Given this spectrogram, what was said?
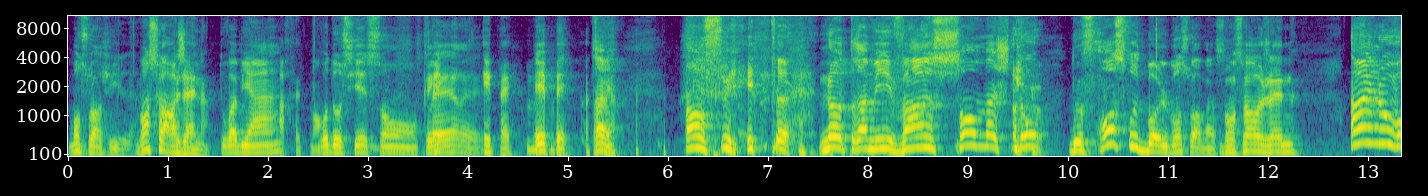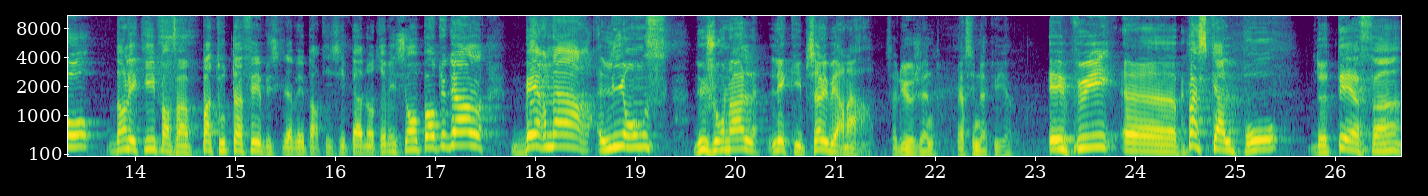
Bonsoir Gilles. Bonsoir Eugène. Tout va bien? Parfaitement. Vos dossiers sont clairs et... Épais. Épais. Très bien. Ensuite, notre ami Vincent Macheneau de France Football. Bonsoir Vincent. Bonsoir Eugène. Un nouveau dans l'équipe, enfin pas tout à fait puisqu'il avait participé à notre émission au Portugal, Bernard Lyons du journal L'équipe. Salut Bernard. Salut Eugène, merci de m'accueillir. Et puis euh, Pascal Pro de TF1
